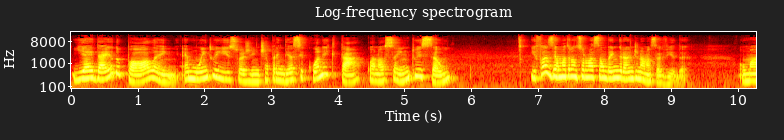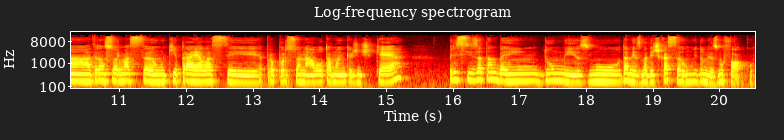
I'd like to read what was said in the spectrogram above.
E a ideia do pólen é muito isso, a gente aprender a se conectar com a nossa intuição e fazer uma transformação bem grande na nossa vida. Uma transformação que para ela ser proporcional ao tamanho que a gente quer, precisa também do mesmo da mesma dedicação e do mesmo foco.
